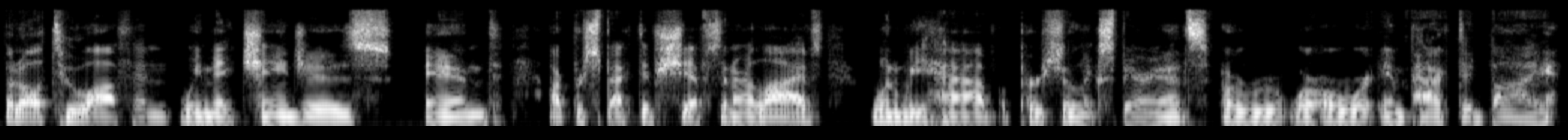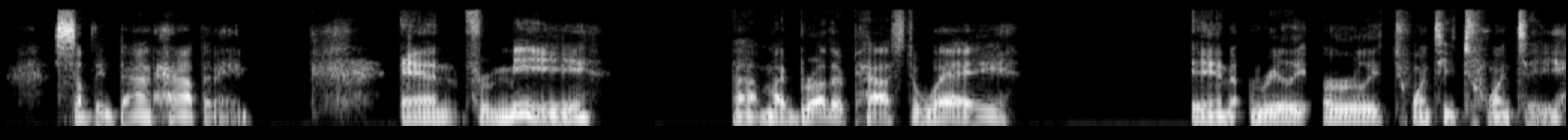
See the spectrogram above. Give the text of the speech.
But all too often, we make changes and our perspective shifts in our lives when we have a personal experience or, or, or we're impacted by something bad happening. And for me, uh, my brother passed away in really early 2020.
